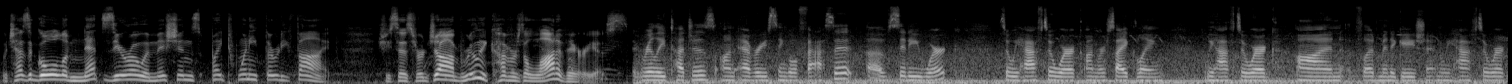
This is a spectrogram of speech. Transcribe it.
which has a goal of net zero emissions by 2035. She says her job really covers a lot of areas. It really touches on every single facet of city work. So we have to work on recycling, we have to work on flood mitigation. We have to work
